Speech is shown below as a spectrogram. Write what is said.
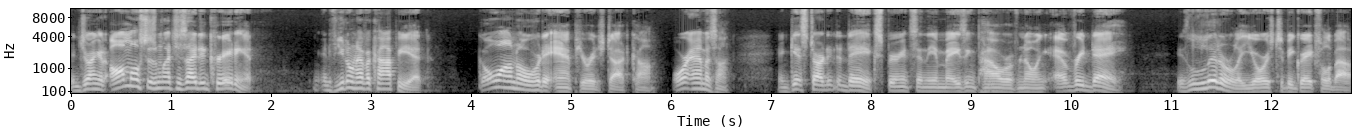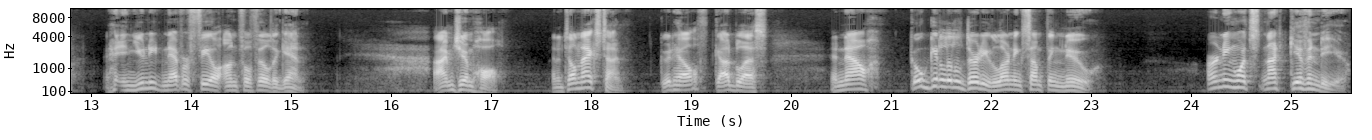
enjoying it almost as much as I did creating it. And if you don't have a copy yet, go on over to ammpurage.com or Amazon and get started today experiencing the amazing power of knowing every day is literally yours to be grateful about, and you need never feel unfulfilled again. I'm Jim Hall, and until next time, good health, God bless, and now, go get a little dirty learning something new, earning what's not given to you,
